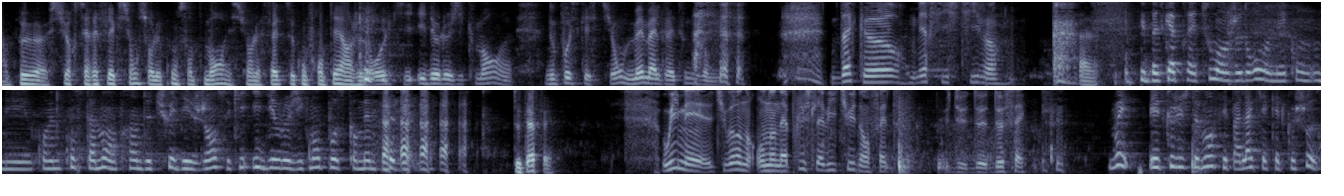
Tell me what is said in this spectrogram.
un peu sur ses réflexions sur le consentement et sur le fait de se confronter à un jeu de rôle qui idéologiquement euh, nous pose question, mais malgré tout nous aime D'accord, merci Steve. Et parce qu'après tout, en jeu de rôle, on est, on est quand même constamment en train de tuer des gens, ce qui idéologiquement pose quand même problème. tout à fait. Oui, mais tu vois, on en a plus l'habitude en fait de, de, fait. Oui, est-ce que justement c'est pas là qu'il y a quelque chose?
